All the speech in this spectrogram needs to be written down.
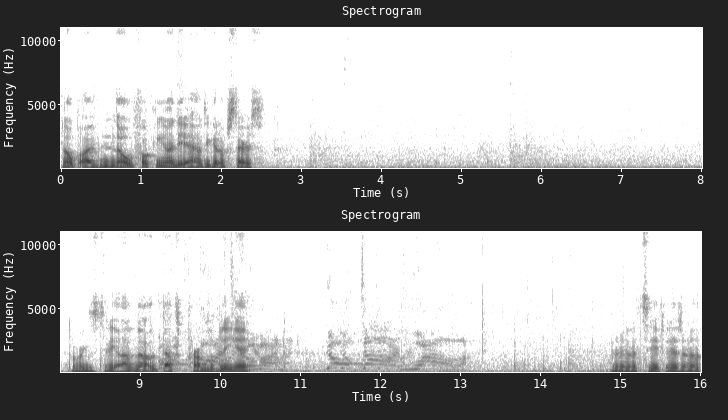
Nope, I have no fucking idea how to get upstairs. Us to the island. No, that's probably it. Uh, let's see if it is or not.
